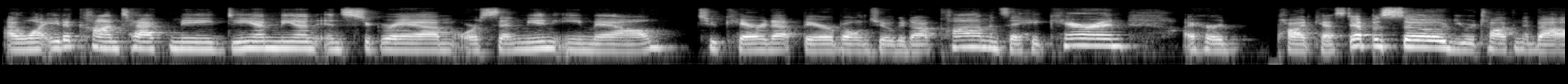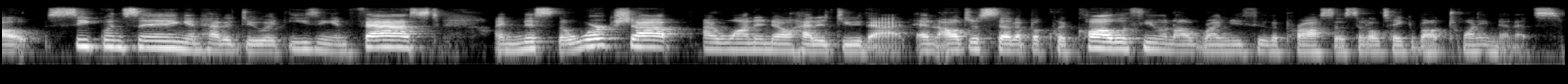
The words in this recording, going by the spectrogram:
I want you to contact me, DM me on Instagram, or send me an email to Karen at barebonesyoga.com and say, Hey, Karen, I heard podcast episode. You were talking about sequencing and how to do it easy and fast. I missed the workshop. I want to know how to do that. And I'll just set up a quick call with you and I'll run you through the process. It'll take about 20 minutes.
